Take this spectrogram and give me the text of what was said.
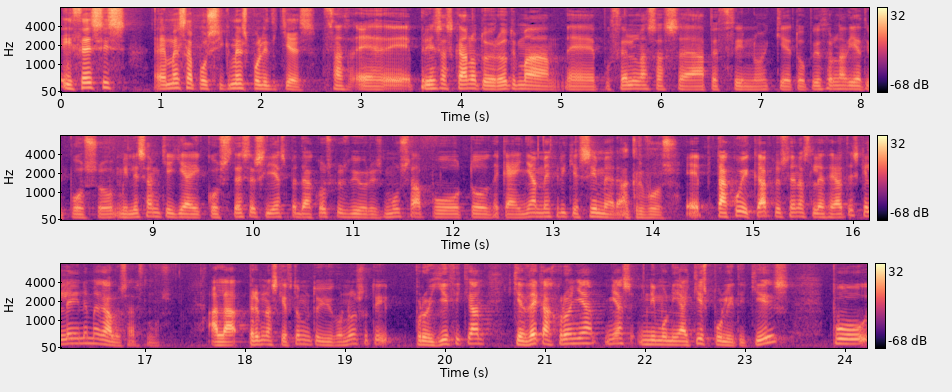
οι θέσεις ε, μέσα από συγκεκριμένες πολιτικές. Ε, πριν σας κάνω το ερώτημα ε, που θέλω να σας ε, απευθύνω και το οποίο θέλω να διατυπώσω, μιλήσαμε και για 24.500 διορισμούς από το 19 μέχρι και σήμερα. Ακριβώς. Ε, τα ακούει κάποιος ένας τηλεθεατής και λέει είναι μεγάλος αριθμός. Αλλά πρέπει να σκεφτούμε το γεγονός ότι προηγήθηκαν και 10 χρόνια μιας μνημονιακής πολιτικής που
